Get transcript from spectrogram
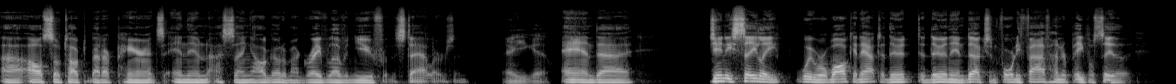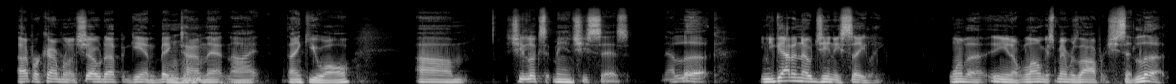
uh, also talked about our parents. And then I sang I'll Go to My Grave Loving You for the Statlers. And There you go. and uh, Jeannie Seely, we were walking out to do to doing the induction. Forty five hundred people see the Upper Cumberland showed up again, big Mhm. time that night. Thank you all. Um, she looks at me and she says, "Now look, and you got to know Jeannie Seely, one of the you know longest members of the Opry." She said, "Look."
